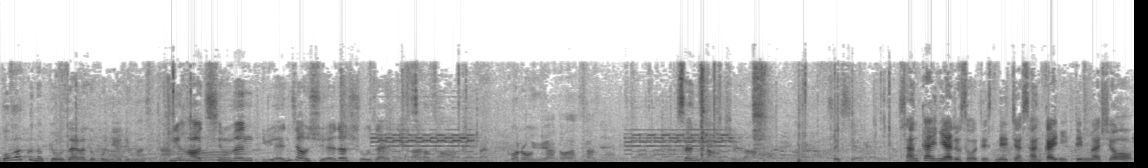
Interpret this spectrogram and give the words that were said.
語学の教材はどこにありますか？您好，请问语言教学的书在哪层？各种语言都在三层。三层是吗？谢谢。3階にあるそうですね。じゃあ3階に行ってみましょう。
